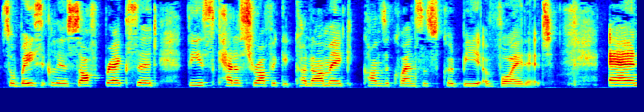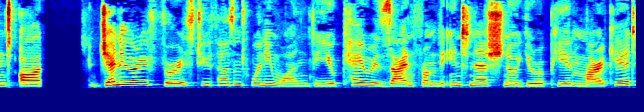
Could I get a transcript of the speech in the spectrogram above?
so basically a soft Brexit, these catastrophic economic consequences could be avoided. And on January 1st, 2021, the UK resigned from the international European market,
